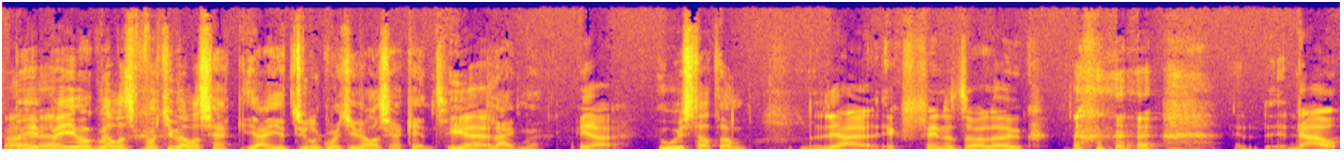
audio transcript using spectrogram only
maar, ben, je, ben je ook wel eens, word je wel eens herkend? Ja, natuurlijk word je wel eens herkend, ja. lijkt me. Ja. Hoe is dat dan? Ja, ik vind het wel leuk. nou,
